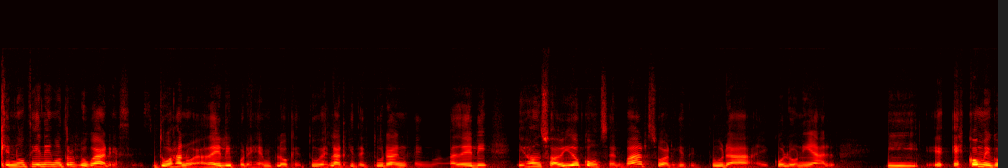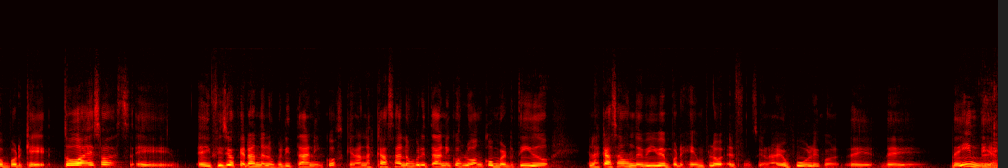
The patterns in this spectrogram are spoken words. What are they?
que no tienen otros lugares. Si tú vas a Nueva Delhi, por ejemplo, que tú ves la arquitectura en, Nueva Delhi, ellos han sabido conservar su arquitectura eh, colonial. Y es cómico porque todos esos edificios que eran de los británicos, que eran las casas de los británicos, lo han convertido en las casas donde vive, por ejemplo, el funcionario público de, de India.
